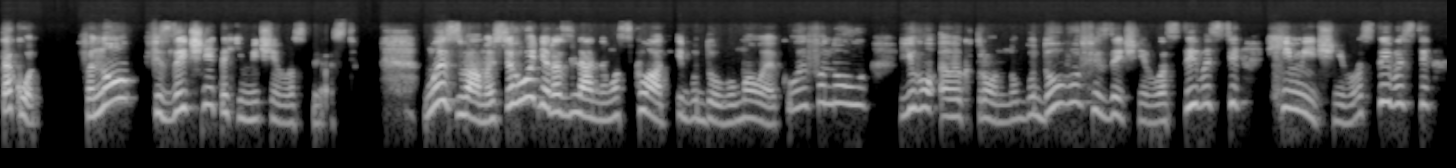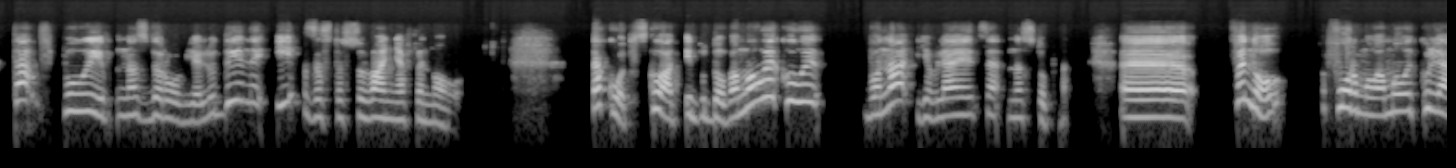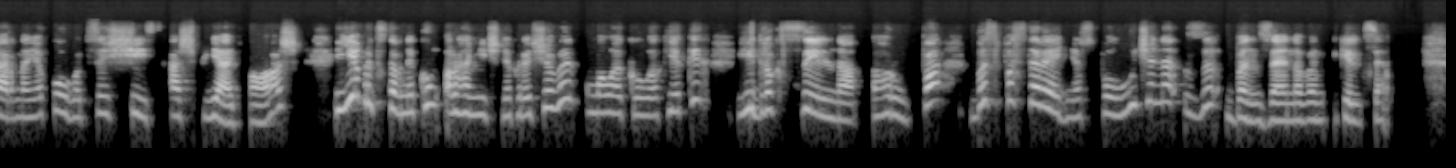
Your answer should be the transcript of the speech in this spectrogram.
Так от, фенол, фізичні та хімічні властивості. Ми з вами сьогодні розглянемо склад і будову молекули фенолу, його електронну будову, фізичні властивості, хімічні властивості та вплив на здоров'я людини і застосування фенолу. Так от, склад і будова молекули, вона є наступна. Е, Фенол формула молекулярна якого це 6H5OH, є представником органічних речовин, у молекулах яких гідроксильна група безпосередньо сполучена з бензеновим кільцем.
